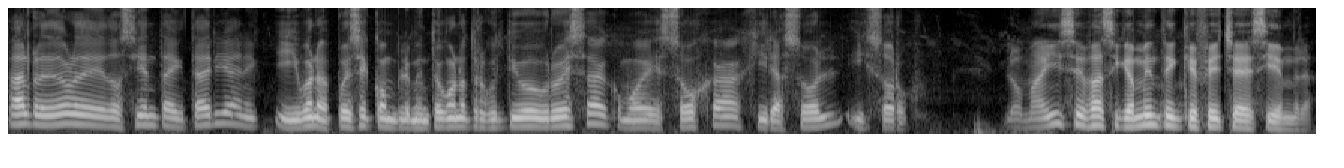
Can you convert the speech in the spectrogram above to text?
Alrededor de 200 hectáreas y bueno, después se complementó con otro cultivo gruesa como es soja, girasol y sorgo. ¿Los maíces básicamente en qué fecha de siembra?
